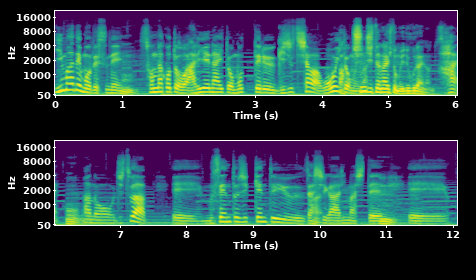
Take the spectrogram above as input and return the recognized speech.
今でもですね、うんそんなことをありえないと思ってる技術者は多いと思います。あ信じてない人もいるぐらいなんですか？はい。うんうんあの実は、えー無線と実験という雑誌がありまして、うん。えー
